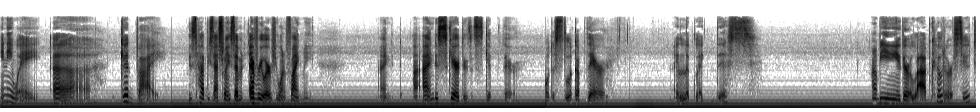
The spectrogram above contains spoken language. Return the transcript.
anyway, uh, goodbye. This Happy Snatch 27 everywhere if you want to find me. I'm, I'm just scared there's a skip there. I'll just look up there. I look like this. I'll be in either a lab coat or a suit.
